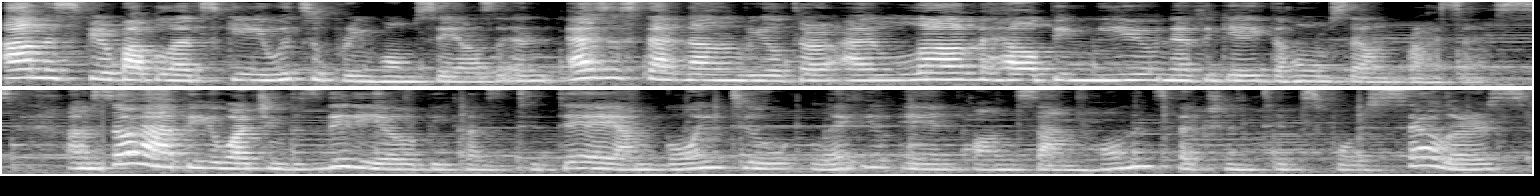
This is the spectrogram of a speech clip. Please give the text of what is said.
I'm Aspir Popolevsky with Supreme Home Sales and as a Staten Island realtor, I love helping you navigate the home selling process. I'm so happy you're watching this video because today I'm going to let you in on some home inspection tips for sellers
